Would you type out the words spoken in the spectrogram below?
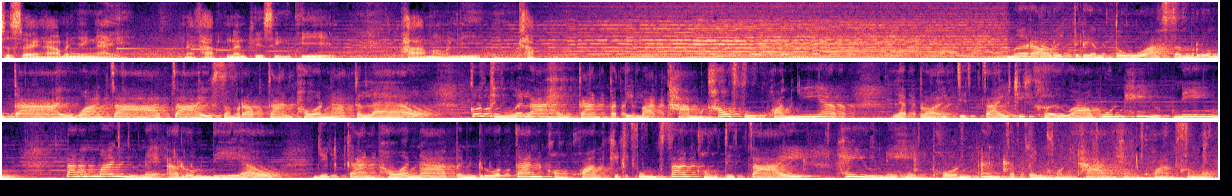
จะแสวงหามันยังไงนะครับ นั่นคือสิ่งที่พามาวันนี้ครับ เมื่อเราได้เตรียมตัวสำรวมกาย วาจาใจสำหรับการภาวนากันแล้ว ก็ถึงเวลาแห่งการปฏิบัติธรรมเข้าสู่ความเงียบ และปล่อยจิตใจที่เคยวาวุ่นให้หยุดนิ่ง ตั้งมั่นอยู่ในอารมณ์เดียว ยึดการภาวนาเป็นรั้วกั้นของความคิดฟุ้งซ่านของจิตใจ ให้อยู่ในเหตุผลอันจะเป็นหนทางแห่งความสงบ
